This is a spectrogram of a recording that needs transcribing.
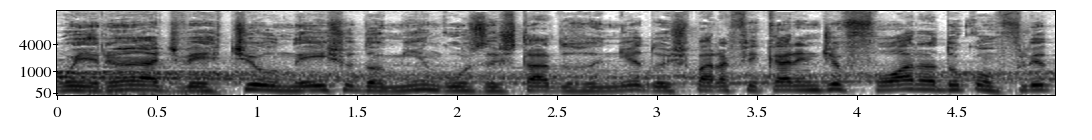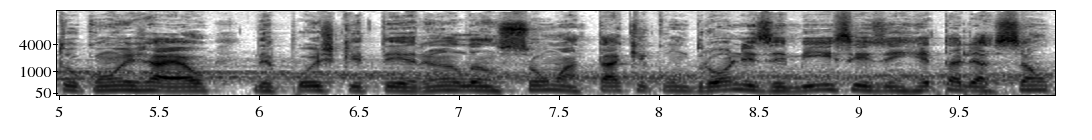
O Irã advertiu neste domingo os Estados Unidos para ficarem de fora do conflito com Israel, depois que Teherã lançou um ataque com drones e mísseis em retaliação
